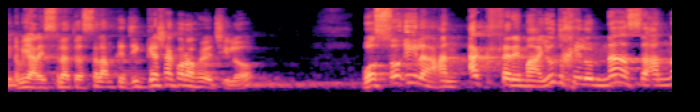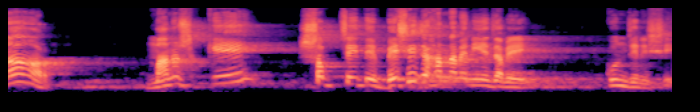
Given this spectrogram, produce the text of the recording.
নবী আলাইসালামকে জিজ্ঞাসা করা হয়েছিল মানুষকে সবচেয়ে বেশি জাহান্নামে নিয়ে যাবে কোন জিনিসে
